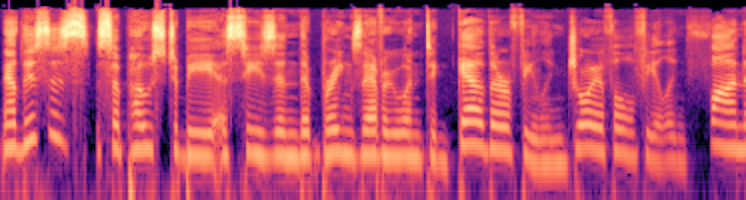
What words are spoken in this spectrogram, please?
Now, this is supposed to be a season that brings everyone together, feeling joyful, feeling fun.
